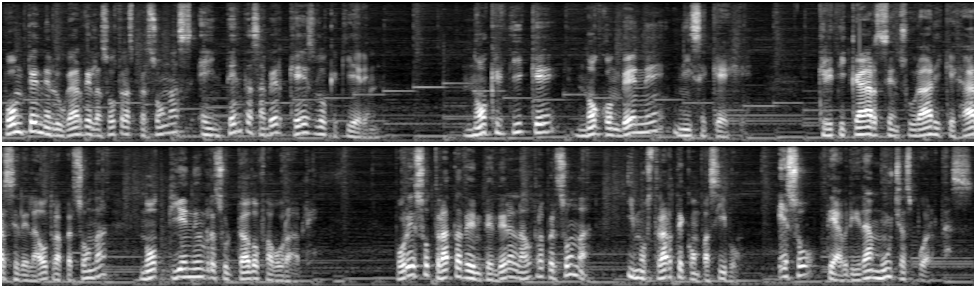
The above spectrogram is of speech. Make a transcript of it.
ponte en el lugar de las otras personas e intenta saber qué es lo que quieren. No critique, no condene ni se queje. Criticar, censurar y quejarse de la otra persona no tiene un resultado favorable. Por eso trata de entender a la otra persona y mostrarte compasivo. Eso te abrirá muchas puertas.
